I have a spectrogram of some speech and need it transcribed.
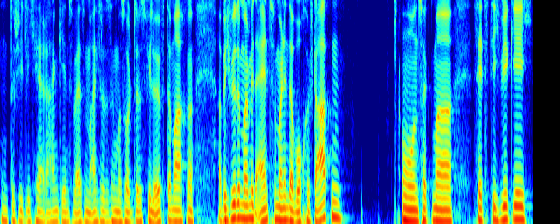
unterschiedliche Herangehensweisen. Manche Leute sagen, man sollte das viel öfter machen. Aber ich würde mal mit ein, zwei Mal in der Woche starten und sagt man, setz dich wirklich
